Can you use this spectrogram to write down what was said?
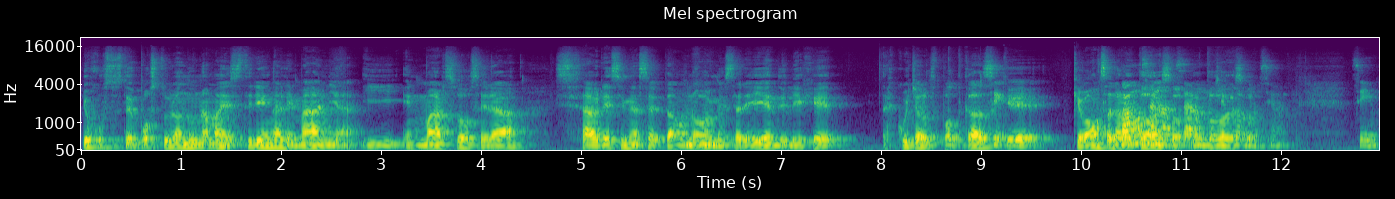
Yo justo estoy postulando una maestría en Alemania y en marzo será, sabré si me aceptan o no, y me estaré yendo. Y le dije, escucha los podcasts Sí. que, que vamos a hablar Vamos de todo eso, de todo eso. Sí.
